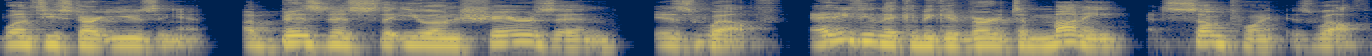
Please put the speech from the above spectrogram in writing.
Once you start using it, a business that you own shares in is wealth. Anything that can be converted to money at some point is wealth.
